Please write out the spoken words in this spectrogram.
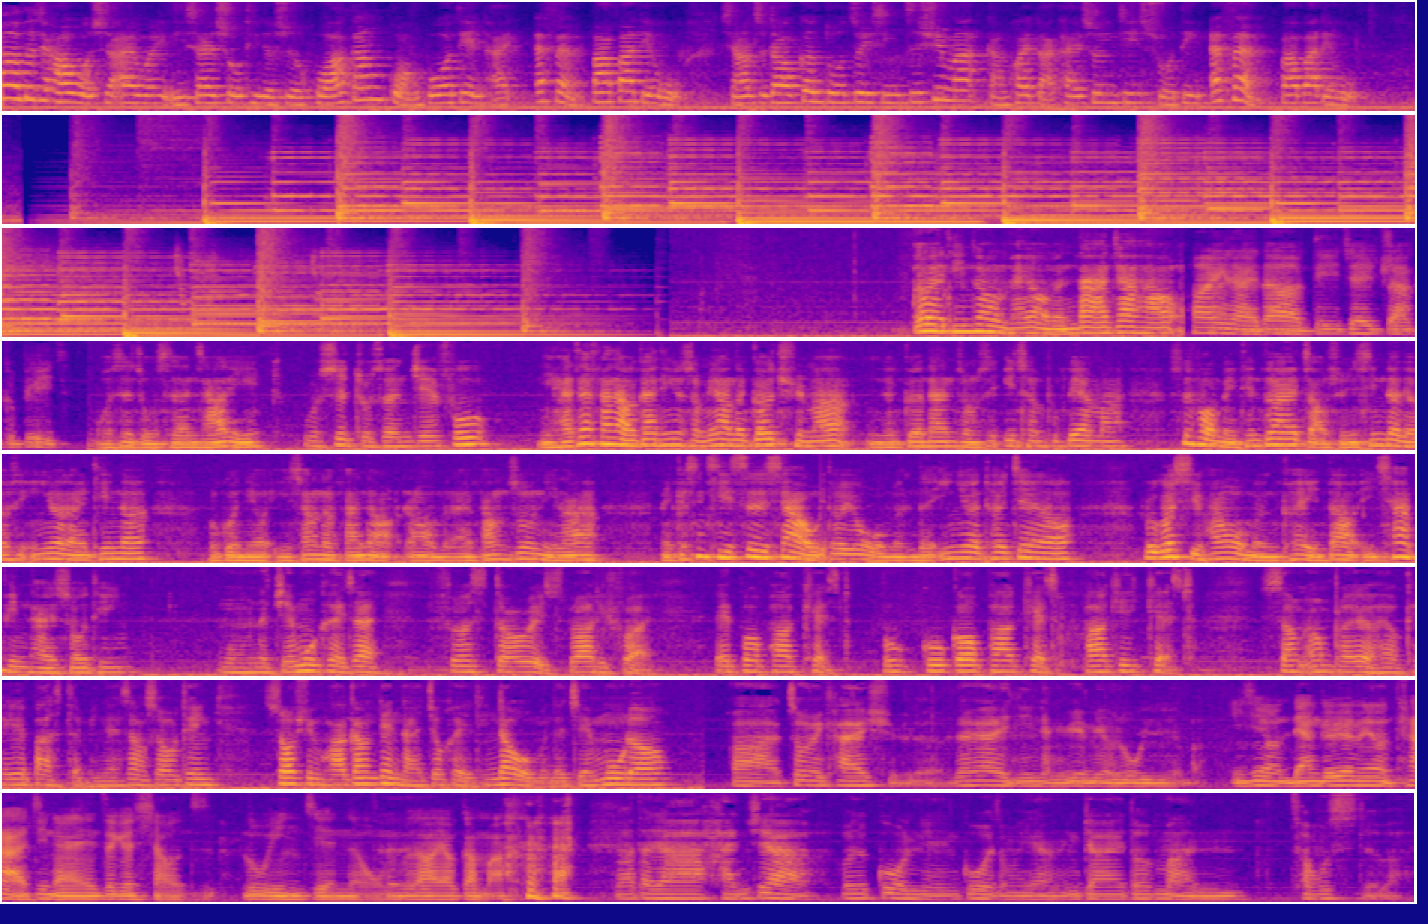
Hello，大家好，我是艾薇，你现在收听的是华冈广播电台 FM 八八点五。想要知道更多最新资讯吗？赶快打开收音机，锁定 FM 八八点五。各位听众朋友们，大家好，欢迎来到 DJ Drug Beat，我是主持人查理，我是主持人杰夫。你还在烦恼该听什么样的歌曲吗？你的歌单总是一成不变吗？是否每天都在找寻新的流行音乐来听呢？如果你有以上的烦恼，让我们来帮助你啦！每个星期四下午都有我们的音乐推荐哦。如果喜欢我们，可以到以下平台收听。我们的节目可以在 First Story、Spotify、Apple Podcast。Google Podcast、Pocket Cast、Sound On Player 还有 KK Bus 等平台上收听，搜寻华冈电台就可以听到我们的节目喽。哇，终于开学了，大概已经两个月没有录音了吧？已经有两个月没有踏进来这个小子录音间了，我们不知道要干嘛。然后 大家寒假或者过年过得怎么样？应该都蛮充实的吧？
